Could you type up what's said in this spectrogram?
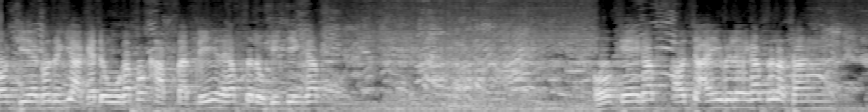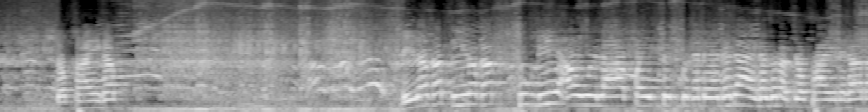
กองเชียร์เขาถึงอยากจะดูครับเพราะขับแบบนี้นะครับสนุกจริง ๆครับ โอเคครับ เอาใจไปเลยครับสำหรับทางชมไทยครับ ดีแล้วครับดีแล้วครับพรุ่งนี้เอาเวลาไปเป็นคะแนนให้ได้ครับสำหรับชมไทยนะครับ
